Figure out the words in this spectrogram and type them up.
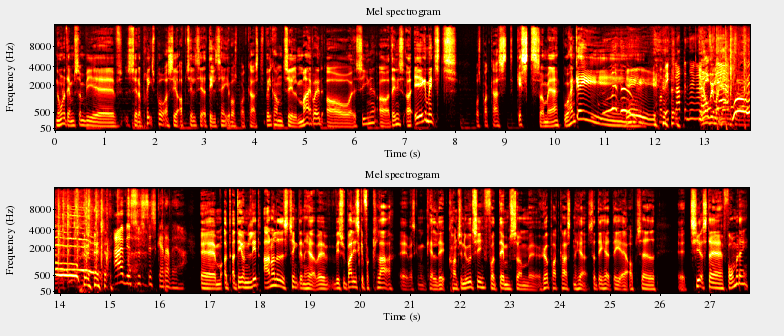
nogle af dem, som vi øh, sætter pris på og ser op til til at deltage i vores podcast. Velkommen til mig, Britt, og øh, Signe og Dennis, og ikke mindst vores podcast gæst, som er Burhan G. Hey. Må vi ikke klappe den her gang? Jo, vi må gerne. Ej, jeg synes, det skal der være. Øhm, og, og det er jo en lidt anderledes ting, den her. Øh, Hvis vi bare lige skal forklare, øh, hvad skal man kalde det, continuity for dem, som øh, hører podcasten her. Så det her, det er optaget øh, tirsdag formiddag.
